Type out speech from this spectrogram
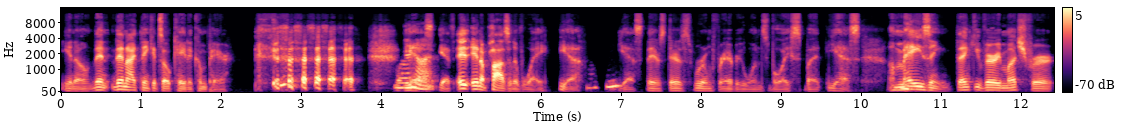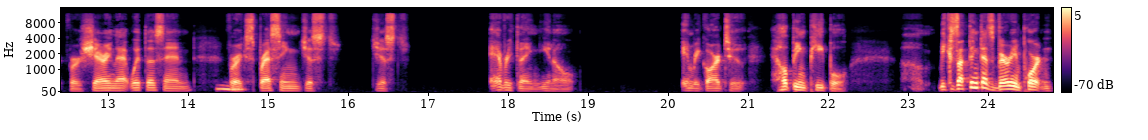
you know, then then I think it's okay to compare. Yes, not? yes, in, in, a positive way. Yeah, mm-hmm. yes. There's there's room for everyone's voice, but yes, mm-hmm. amazing. Thank you very much for for sharing that with us and mm-hmm. for expressing just just everything you know in regard to helping people um, because I think that's very important.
